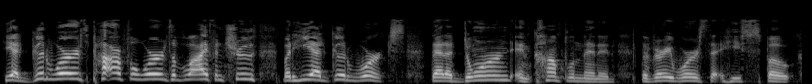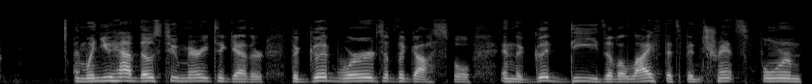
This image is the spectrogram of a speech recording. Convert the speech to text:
He had good words, powerful words of life and truth, but he had good works that adorned and complemented the very words that he spoke. And when you have those two married together, the good words of the gospel and the good deeds of a life that's been transformed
